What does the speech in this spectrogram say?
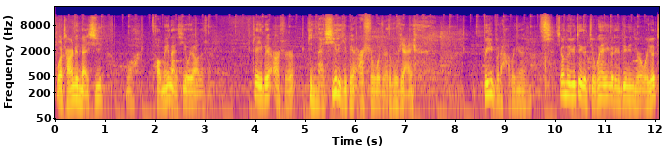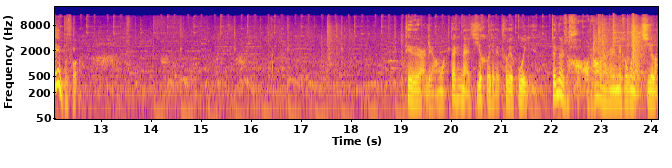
我尝尝这奶昔，哇，草莓奶昔我要的是，这一杯二十，这奶昔这一杯二十，我觉得不便宜，杯不大，关键是，相对于这个九块钱一个这个冰淇淋球，我觉得这不错。这个有点凉了，但是奶昔喝起来特别过瘾，真的是好长好长时间没喝过奶昔了。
